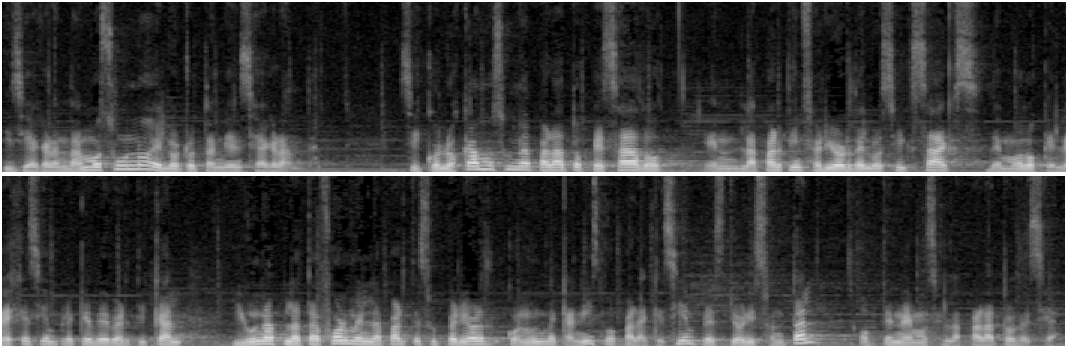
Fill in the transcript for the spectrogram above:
y si agrandamos uno, el otro también se agranda. Si colocamos un aparato pesado en la parte inferior de los zigzags, de modo que el eje siempre quede vertical, y una plataforma en la parte superior con un mecanismo para que siempre esté horizontal, obtenemos el aparato deseado.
